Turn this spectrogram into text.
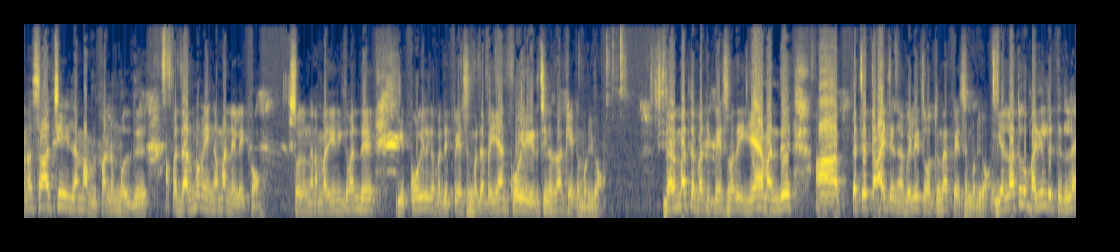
மனசாட்சியே இல்லாம அப்படி பண்ணும்பொழுது அப்ப தர்மம் எங்கம்மா நிலைக்கும்? சொல்லுங்க. நம்ம இன்னைக்கு வந்து இங்க கோயிலுக்கு பத்தி பேசும்போது அப்ப ஏன் கோயில் இடிச்சுன்னு தான் கேட்க முடியும். தர்மத்தை பத்தி பேசும்போது ஏன் வந்து பெற்ற தாய் தங்க வெளியே தோற்றம் தான் பேச முடியும். எல்லாத்துக்கும் பதில் இருக்குதுல்ல.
